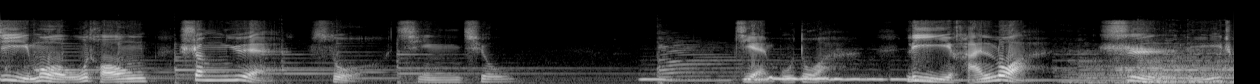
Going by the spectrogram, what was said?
寂寞梧桐深院锁清秋，剪不断，理还乱，是离愁。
